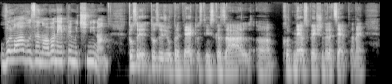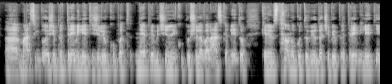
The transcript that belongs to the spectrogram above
v lovu za novo nepremičnino. To se, to se je že v preteklosti izkazalo uh, kot neuspešen recept. Ne? Uh, Marsikdo je že pred tremi leti želel kupiti nepremičnino in kupil šele v lanskem letu, ker je enostavno ugotovil, da če bi pred tremi leti,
